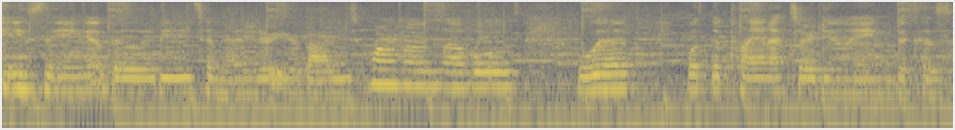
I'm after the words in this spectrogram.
amazing ability to measure your body's hormone levels with what the planets are doing because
